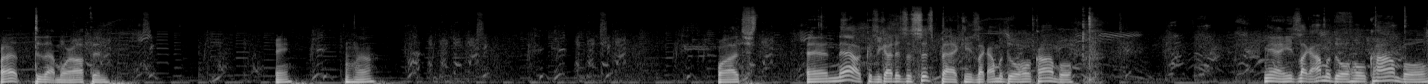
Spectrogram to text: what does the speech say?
I do that more often. Okay. Uh-huh. Watch. And now, because he got his assist back, he's like, I'm gonna do a whole combo. Yeah, he's like, I'm gonna do a whole combo.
